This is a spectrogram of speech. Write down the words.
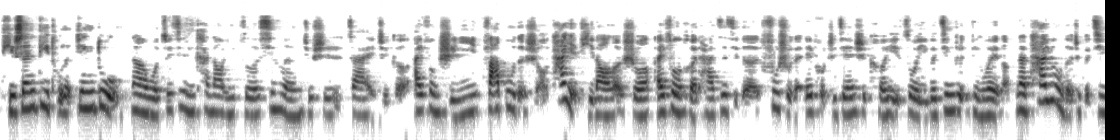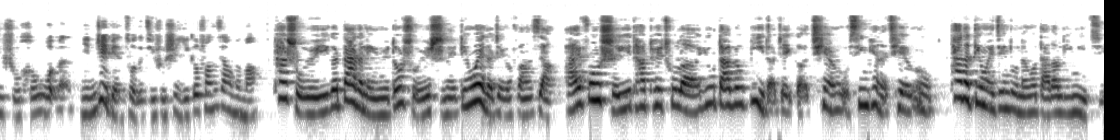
提升地图的精度。那我最近看到一则新闻，就是在这个 iPhone 十一发布的时候，他也提到了说，iPhone 和它自己的附属的 Apple 之间是可以做一个精准定位的。那它用的这个技术和我们您这边做的技术是一个方向的吗？它属于一个大的领域，都属于室内定位的这个方向。iPhone 十一它推出了 UWB 的这个嵌入芯片的嵌入。它的定位精度能够达到厘米级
